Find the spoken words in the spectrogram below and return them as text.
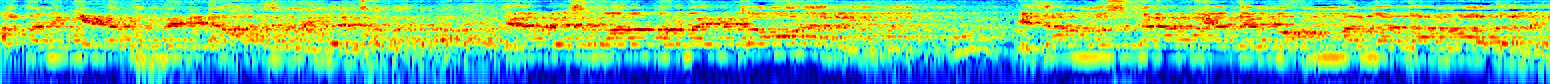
پتہ نہیں کیڑا پر میں جڑا حاضر نہیں بیٹھا ہے جناب سلامہ فرمائے، کون علی؟ ہزام مسکرا کے آدھے، محمد کا داماد علی۔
